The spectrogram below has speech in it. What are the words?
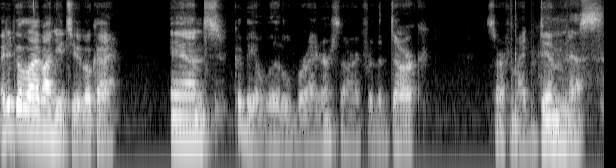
I did go live on YouTube. Okay, and could be a little brighter. Sorry for the dark. Sorry for my dimness.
